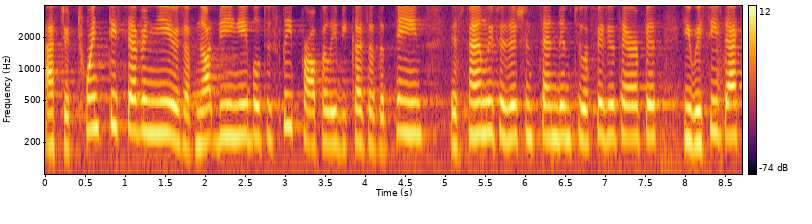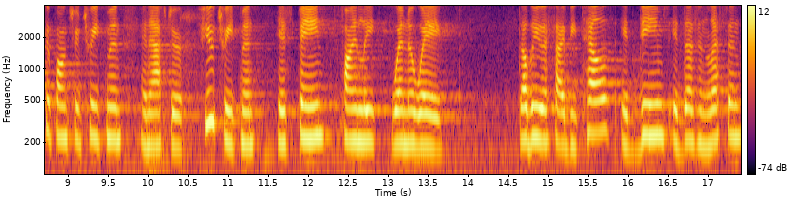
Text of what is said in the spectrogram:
After 27 years of not being able to sleep properly because of the pain, his family physician sent him to a physiotherapist. He received acupuncture treatment, and after few treatment, his pain finally went away. WSIB tells, it deems, it doesn't listen,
